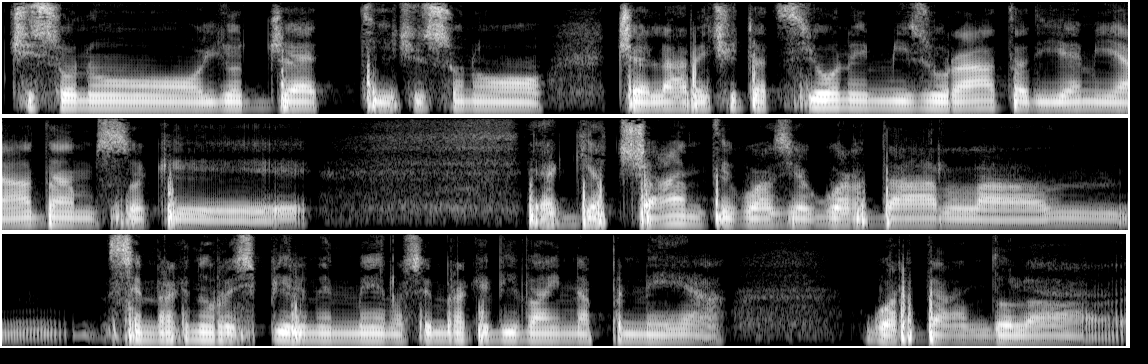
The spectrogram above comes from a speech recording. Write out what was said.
Ci sono gli oggetti, sono, c'è la recitazione immisurata di Amy Adams che è agghiacciante quasi a guardarla, sembra che non respiri nemmeno, sembra che viva in apnea guardandola.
